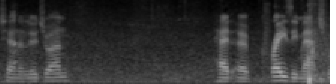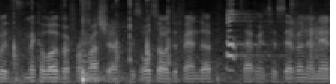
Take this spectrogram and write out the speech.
Chen and Liu Juan had a crazy match with Mikolova from Russia, who's also a defender. That went to seven, and then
